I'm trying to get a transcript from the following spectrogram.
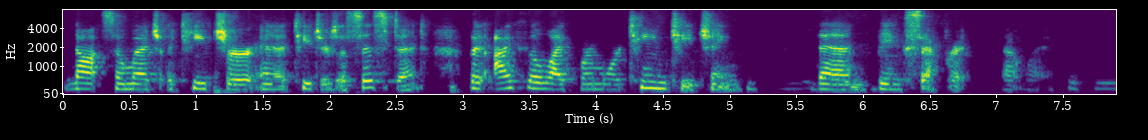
not so much a teacher and a teacher's assistant, but I feel like we're more team teaching than being separate that way. Mm-hmm.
